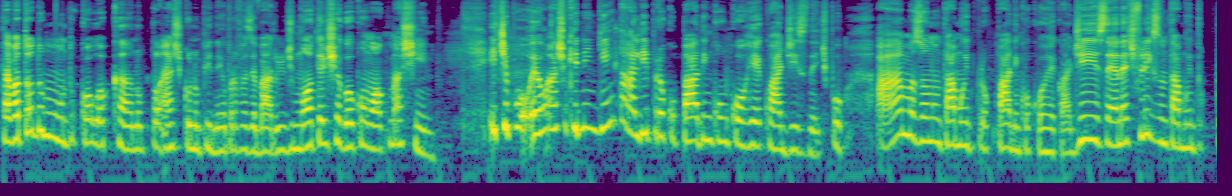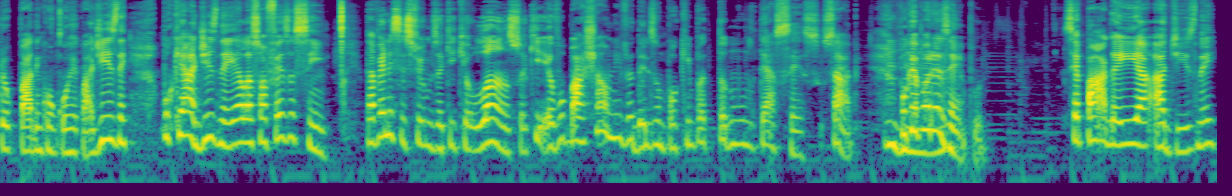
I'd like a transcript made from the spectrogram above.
tava todo mundo colocando plástico no pneu pra fazer barulho de moto, ele chegou com o walk machine. E, tipo, eu acho que ninguém tá ali preocupado em concorrer com a Disney. Tipo, a Amazon não tá muito preocupada em concorrer com a Disney, a Netflix não tá muito preocupada em concorrer com a Disney, porque a Disney, ela só fez assim, tá vendo esses filmes aqui que eu lanço aqui? Eu vou baixar o nível deles um pouquinho pra todo mundo ter acesso, sabe? Porque, por exemplo, você paga aí a, a Disney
